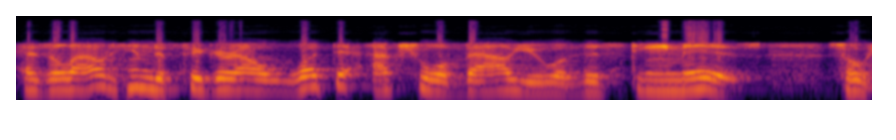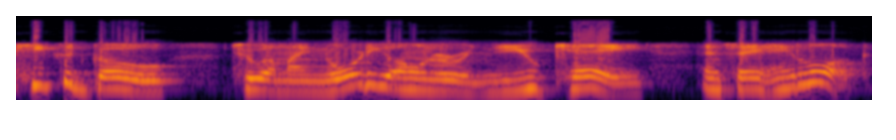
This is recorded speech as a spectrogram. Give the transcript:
has allowed him to figure out what the actual value of this team is. So he could go to a minority owner in the UK and say, hey, look,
